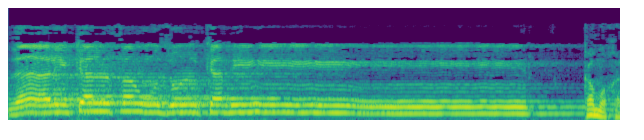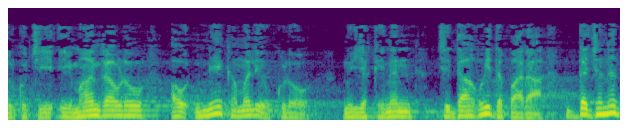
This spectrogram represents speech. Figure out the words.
ذلك الفوز الكبير کوم خلکو چې ایمان راوړو او نیک عمل وکړو نو یقینا چې داغوی د پاره د جنت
